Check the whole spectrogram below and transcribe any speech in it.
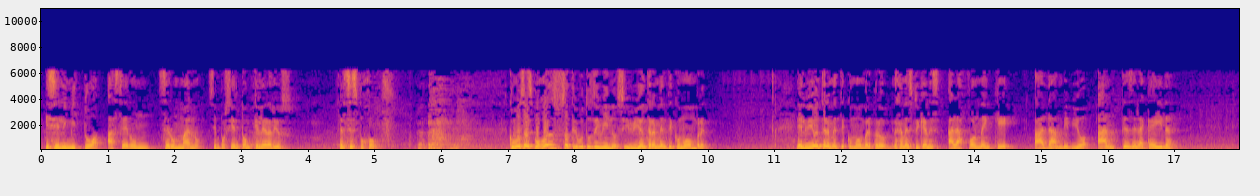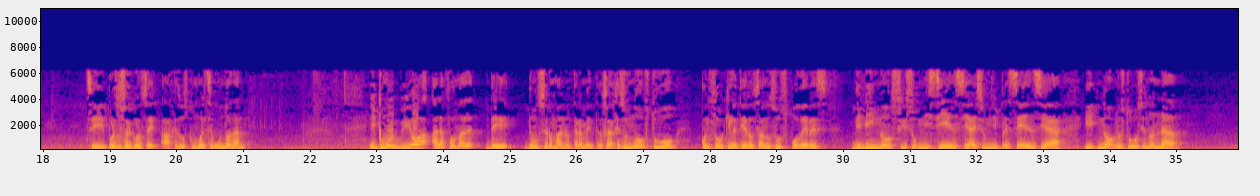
Y se limitó a ser un ser humano 100%, aunque Él era Dios. Él se despojó. Como se despojó de sus atributos divinos y vivió enteramente como hombre, Él vivió enteramente como hombre, pero déjame explicarles a la forma en que Adán vivió antes de la caída. Sí, por eso se le conoce a Jesús como el segundo Adán. Y como vivió a, la forma de, de un ser humano enteramente, o sea, Jesús no estuvo, cuando estuvo aquí en la tierra, usando sus poderes divinos y su omnisciencia y su omnipresencia, y no, no estuvo haciendo nada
